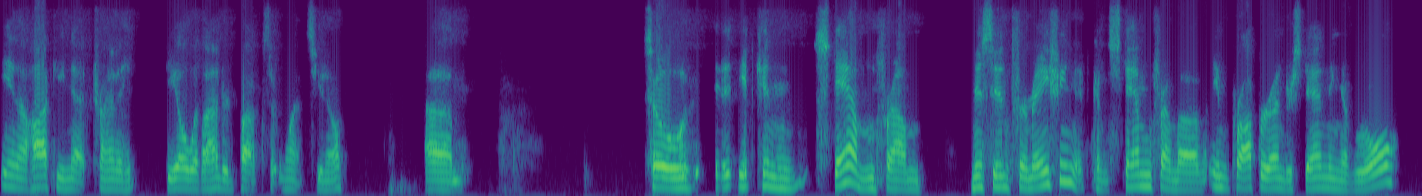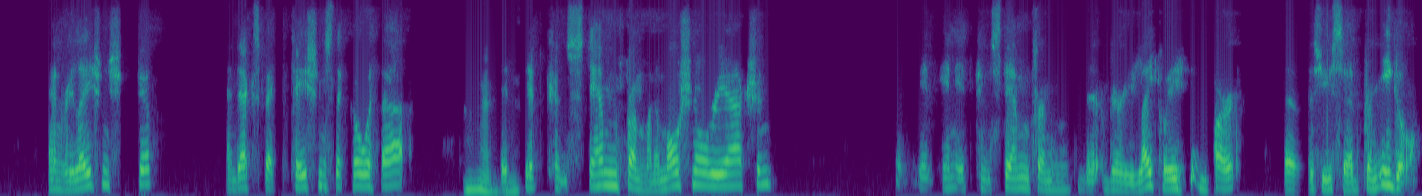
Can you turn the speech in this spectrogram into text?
in a hockey net trying to deal with a hundred pucks at once, you know? Um, so it, it can stem from misinformation. It can stem from an improper understanding of role and relationship and expectations that go with that. Mm-hmm. It, it can stem from an emotional reaction. It, and it can stem from, very likely in part, as you said, from ego.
